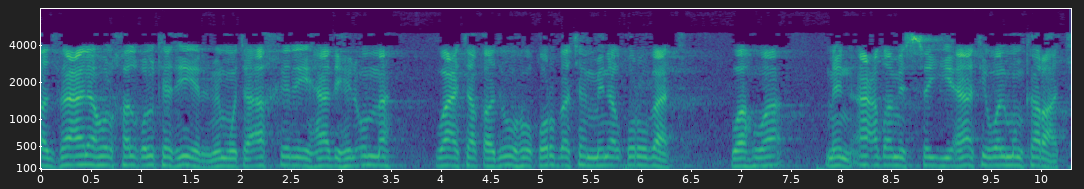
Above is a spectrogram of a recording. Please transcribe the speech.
قد فعله الخلق الكثير من متأخري هذه الأمة واعتقدوه قربة من القربات وهو من أعظم السيئات والمنكرات.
